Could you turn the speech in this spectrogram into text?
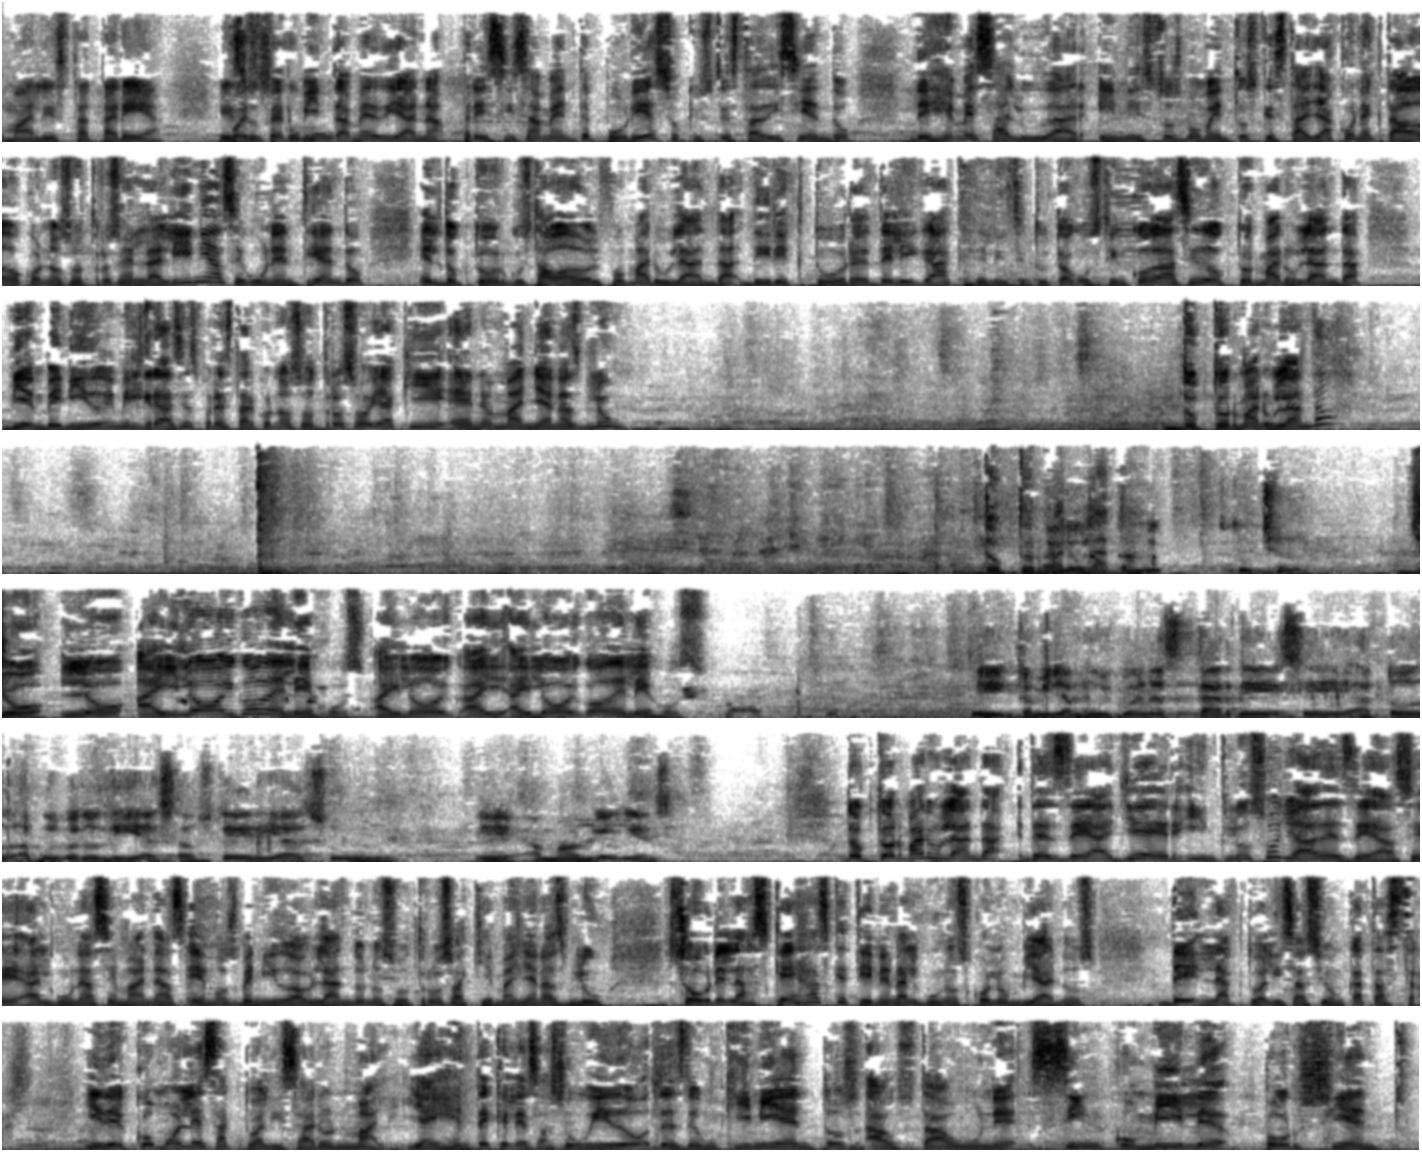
Mal esta tarea. Eso Pues es como- permítame, Diana, precisamente por eso que usted está diciendo, déjeme saludar en estos momentos que está ya conectado con nosotros en la línea, según entiendo, el doctor Gustavo Adolfo Marulanda, director del IGAC, del Instituto Agustín Codazzi. Doctor Marulanda, bienvenido y mil gracias por estar con nosotros hoy aquí en Mañanas Blue. Doctor Marulanda. Doctor Marulanda. ¿Me escucha? Yo lo, ahí lo oigo de lejos, ahí lo, ahí, ahí lo oigo de lejos. Eh, Camila, muy buenas tardes eh, a todos, muy buenos días a usted y a su eh, amable audiencia. Doctor Marulanda, desde ayer, incluso ya desde hace algunas semanas, hemos venido hablando nosotros aquí en Mañanas Blue sobre las quejas que tienen algunos colombianos de la actualización catastral y de cómo les actualizaron mal. Y hay gente que les ha subido desde un 500 hasta un eh, 5000 por ciento.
